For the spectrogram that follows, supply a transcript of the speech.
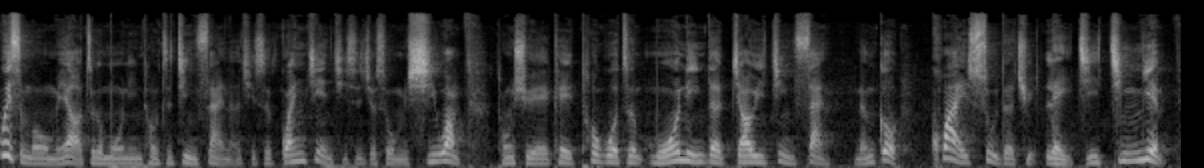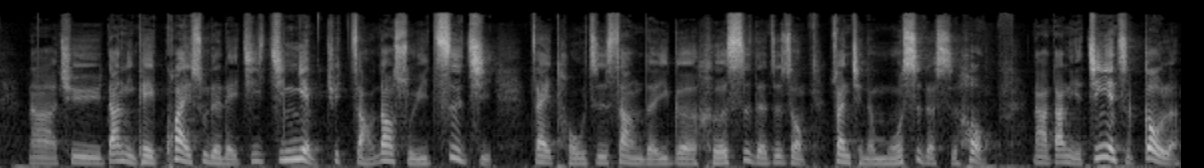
为什么我们要有这个模拟投资竞赛呢？其实关键其实就是我们希望同学可以透过这模拟的交易竞赛，能够快速的去累积经验。那去，当你可以快速的累积经验，去找到属于自己在投资上的一个合适的这种赚钱的模式的时候，那当你的经验值够了，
